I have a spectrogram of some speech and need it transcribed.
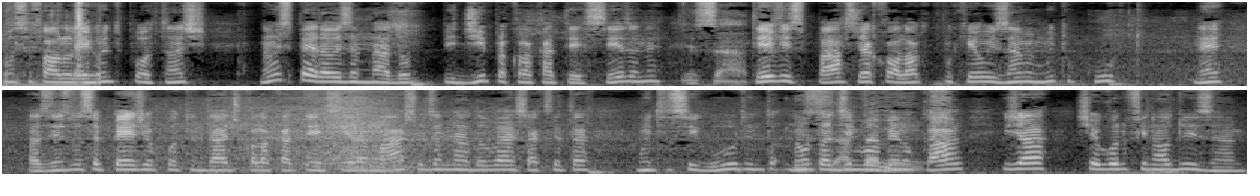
Você falou, é muito importante não esperar o examinador pedir para colocar a terceira, né? Exato. Teve espaço, já coloca, porque o exame é muito curto, né? Às vezes você perde a oportunidade de colocar a terceira marcha, o examinador vai achar que você está muito inseguro, então não está desenvolvendo o carro e já chegou no final do exame.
